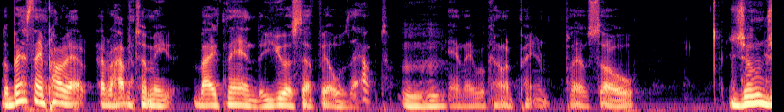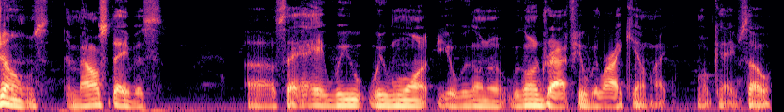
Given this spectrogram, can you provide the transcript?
The best thing probably that ever happened to me back then, the USFL was out, mm-hmm. and they were kind of paying players. So June Jones and Mouse Davis uh, say, "Hey, we we want you. We're gonna we're gonna draft you. We like you." I'm like, "Okay." So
